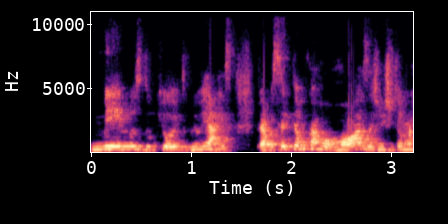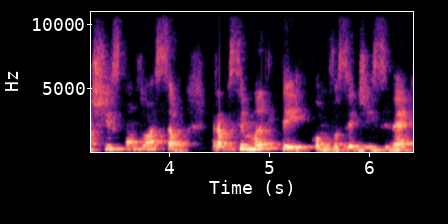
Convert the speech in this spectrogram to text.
menos do que 8 mil reais. Para você ter um carro rosa, a gente tem uma X pontuação. Para você manter, como você disse, né?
